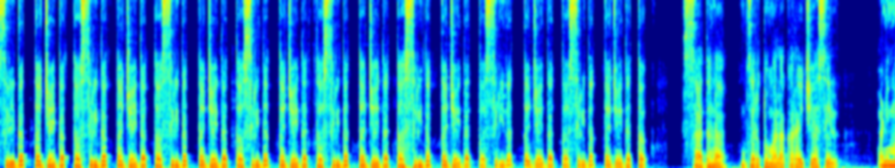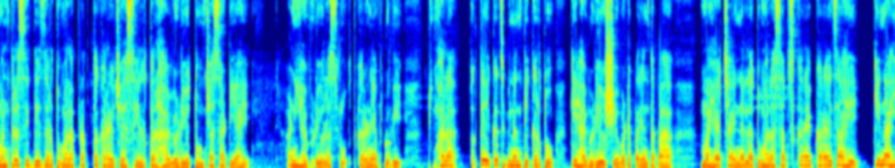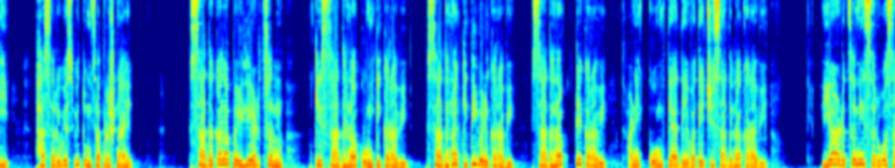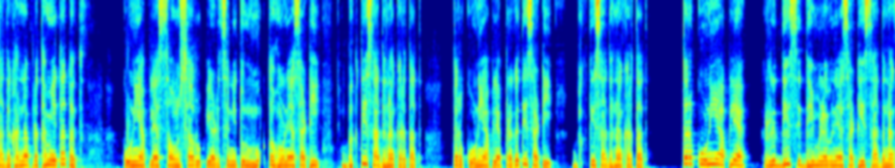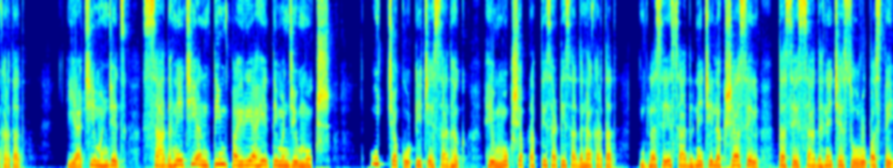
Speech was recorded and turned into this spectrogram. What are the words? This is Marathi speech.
श्रीदत्त जयदत्त श्रीदत्त जयदत्त श्रीदत्त जयदत्त श्रीदत्त जयदत्त श्रीदत्त जयदत्त श्रीदत्त जयदत्त श्रीदत्त जयदत्त श्रीदत्त जयदत्त. साधना जर तुम्हाला करायची असेल आणि मंत्रसिद्धी जर तुम्हाला प्राप्त करायची असेल तर हा व्हिडिओ तुमच्यासाठी आहे. आणि ह्या व्हिडिओला सुरुवात करण्यापूर्वी तुम्हाला फक्त एकच विनंती करतो की हा व्हिडिओ शेवटपर्यंत पहा. मग ह्या चॅनलला तुम्हाला सबस्क्राईब करायचा आहे की नाही हा सर्वस्वी तुमचा प्रश्न आहे. साधकाला पहिली अडचण की साधना कोणती करावी? साधना किती वेळ करावी? साधना कुठे करावी? आणि कोणत्या देवतेची साधना करावी? या अडचणी सर्व साधकांना प्रथम येतातच. कोणी आपल्या संसाररूपी अडचणीतून मुक्त होण्यासाठी भक्ती साधना करतात तर कोणी आपल्या प्रगतीसाठी भक्ती साधना करतात तर कोणी आपल्या रिद्धी मिळवण्यासाठी साधना करतात. याची म्हणजेच साधनेची अंतिम पायरी आहे ती म्हणजे मोक्ष. उच्च कोटीचे साधक हे मोक्ष प्राप्तीसाठी साधना करतात. जसे साधनेचे लक्ष असेल तसे साधनेचे स्वरूप असते.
